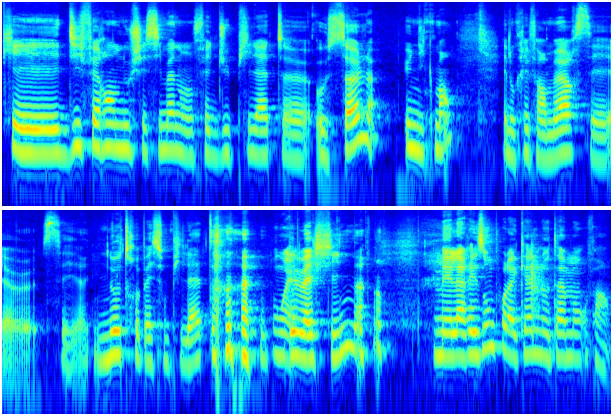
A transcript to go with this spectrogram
qui est différent. Nous, chez Simone, on fait du pilate euh, au sol uniquement. Et donc, Reformer, c'est euh, une autre passion pilate, des ouais. machines. Mais la raison pour laquelle, notamment, enfin,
